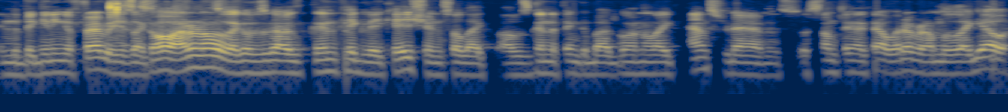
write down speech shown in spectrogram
in the beginning of February. He's like, oh, I don't know. Like I was, I was gonna take vacation, so like I was gonna think about going to like Amsterdam or something like that, whatever. I'm like, yo,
